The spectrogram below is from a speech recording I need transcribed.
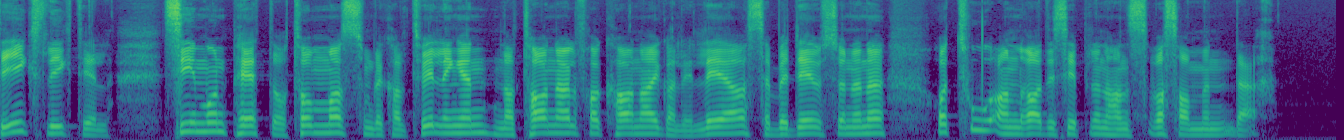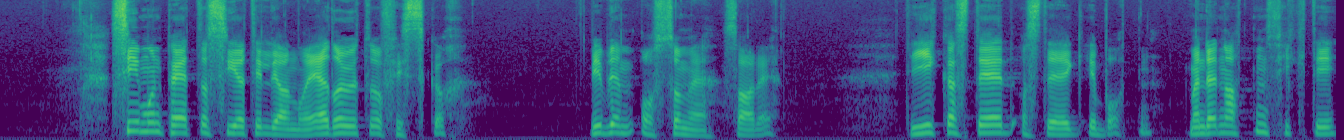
Det gikk slik til. Simon Peter, Thomas, som ble kalt Tvillingen, Nathanael fra Kana i Galilea, Sebedeus-sønnene og to andre av disiplene hans var sammen der. Simon Peter sier til de andre, 'Jeg drar ut og fisker.' 'Vi blir også med', sa de. De gikk av sted og steg i båten, men den natten fikk de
